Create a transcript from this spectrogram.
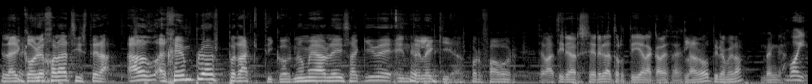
el conejo la chistera. Algo, ejemplos prácticos, no me habléis aquí de entelequias, por favor. Te va a tirar Sere la tortilla a la cabeza, ¿eh? Claro, tíramela. Venga. Voy.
